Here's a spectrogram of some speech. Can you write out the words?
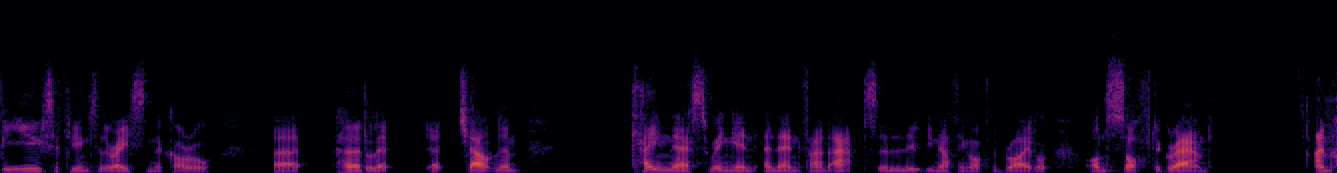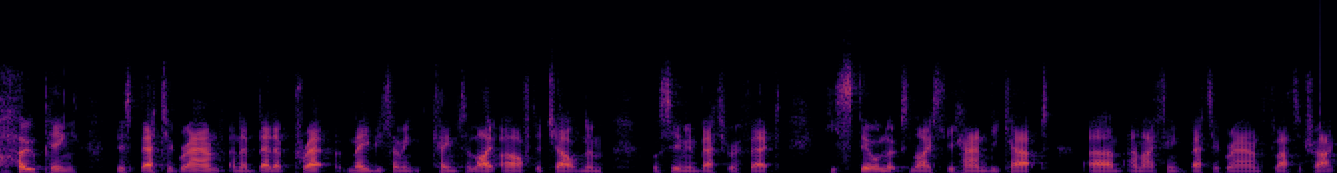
beautifully into the race in the Coral uh, Hurdle at, at Cheltenham. Came there swinging and then found absolutely nothing off the bridle on softer ground. I'm hoping this better ground and a better prep, maybe something came to light after Cheltenham, We'll see him in better effect. He still looks nicely handicapped, um, and I think better ground, flatter track.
